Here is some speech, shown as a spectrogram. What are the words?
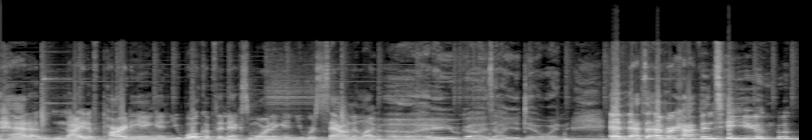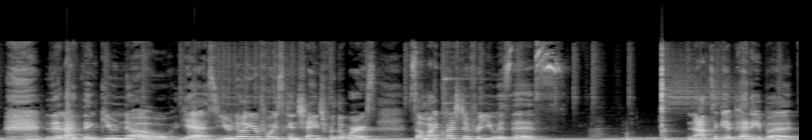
had a night of partying and you woke up the next morning and you were sounding like, oh, hey, you guys, how you doing? If that's ever happened to you, then I think you know. Yes, you know your voice can change for the worse. So my question for you is this, not to get petty, but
